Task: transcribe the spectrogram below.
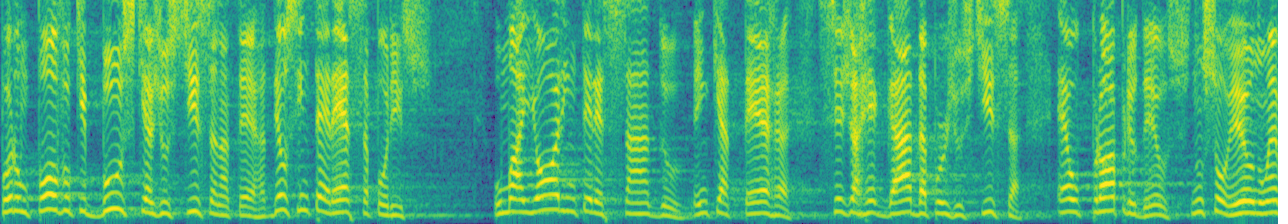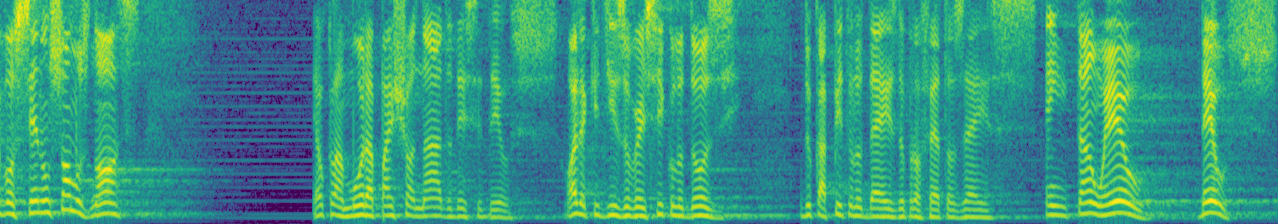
por um povo que busque a justiça na terra. Deus se interessa por isso. O maior interessado em que a terra seja regada por justiça é o próprio Deus, não sou eu, não é você, não somos nós. É o clamor apaixonado desse Deus. Olha que diz o versículo 12 do capítulo 10 do profeta Oséias. Então eu, Deus,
